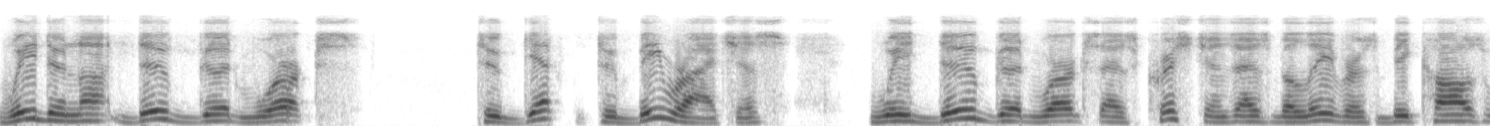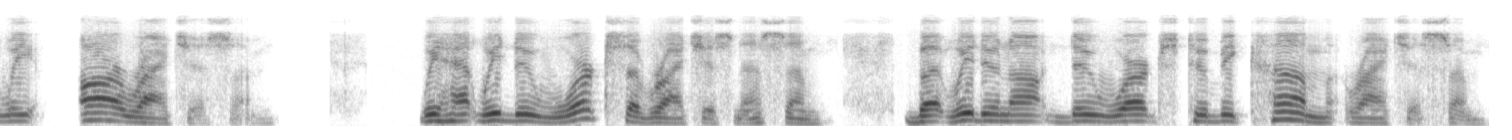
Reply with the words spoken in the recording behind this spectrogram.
we do not do good works to get to be righteous. We do good works as Christians, as believers, because we are righteous. Um, we have we do works of righteousness, um, but we do not do works to become righteous. Um,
